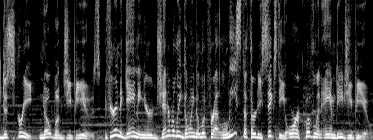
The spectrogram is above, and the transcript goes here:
discrete, notebook GPUs. If you're into gaming, you're generally going to look for at least a 3060 or equivalent AMD GPU.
